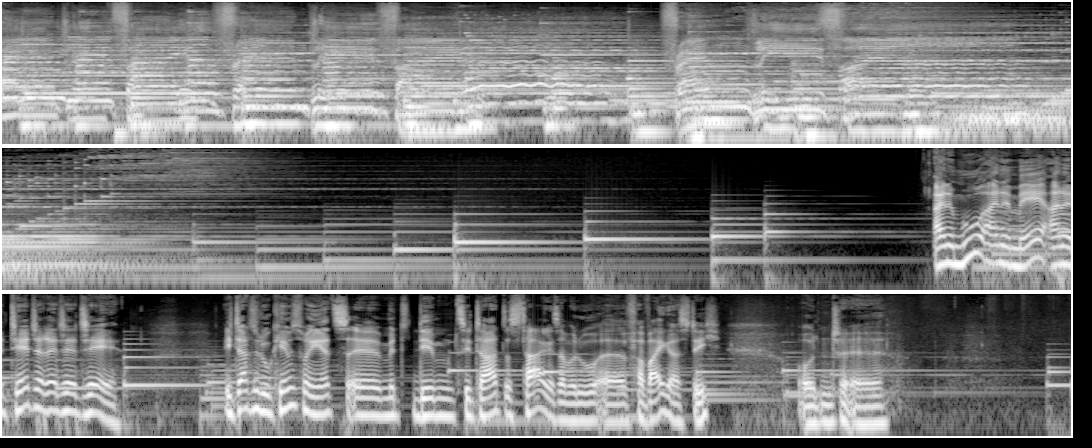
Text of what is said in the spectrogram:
Friendly fire, friendly fire, friendly fire. Eine Mu, eine Mäh, eine Täteretete. Ich dachte, du kämst mir jetzt äh, mit dem Zitat des Tages, aber du äh, verweigerst dich. Und äh,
